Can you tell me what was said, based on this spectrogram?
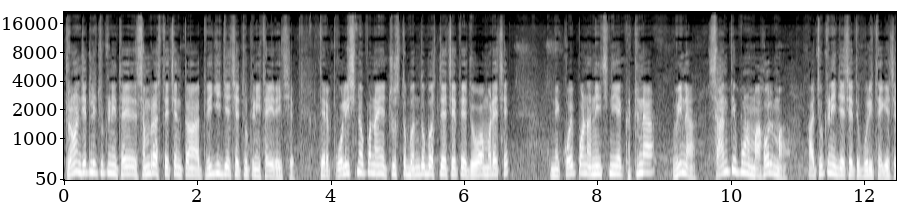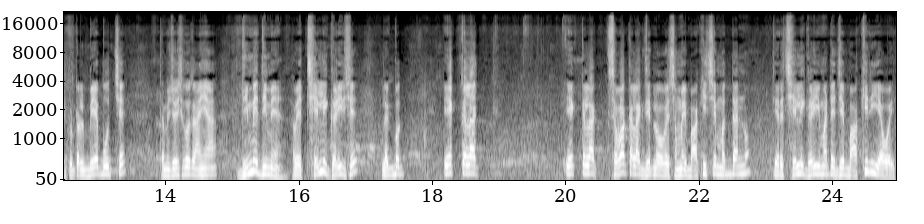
ત્રણ જેટલી ચૂંટણી થઈ, સમરસ થઈ છે ને ત- ત્રીજી જે છે ચૂંટણી થઈ રહી છે. ત્યારે પોલીસનો પણ અહીંયા ચુસ્ત બંદોબસ્ત જે છે તે જોવા મળે છે અને કોઈ પણ અનિચ્છનીય ઘટના વિના શાંતિપૂર્ણ માહોલમાં આ ચૂંટણી જે છે તે પૂરી થઈ ગઈ છે. ટોટલ બે બૂથ છે. તમે જોઈ શકો છો અહીંયા ધીમે ધીમે હવે છેલ્લી ઘડી છે. લગભગ એક કલાક એક કલાક, સવા કલાક જેટલો હવે સમય બાકી છે મતદાનનો. ત્યારે છેલ્લી ઘડી માટે જે બાકી રહ્યા હોય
